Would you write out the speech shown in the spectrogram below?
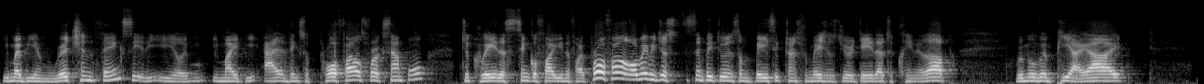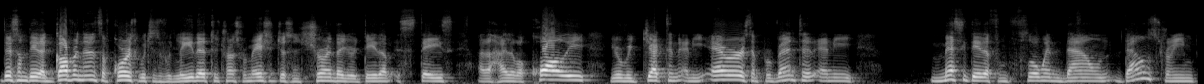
You might be enriching things. You, know, you might be adding things to profiles, for example, to create a simplified, unified profile, or maybe just simply doing some basic transformations to your data to clean it up, removing PII. There's some data governance, of course, which is related to transformation, just ensuring that your data stays at a high level of quality. You're rejecting any errors and preventing any messy data from flowing down downstream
